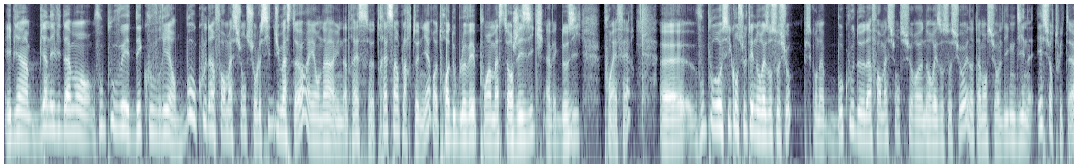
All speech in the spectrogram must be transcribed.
eh bien, bien évidemment, vous pouvez découvrir beaucoup d'informations sur le site du master et on a une adresse très simple à retenir www.mastergesic avec vous pourrez aussi consulter nos réseaux sociaux puisqu'on a beaucoup d'informations sur nos réseaux sociaux et notamment sur LinkedIn et sur Twitter.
